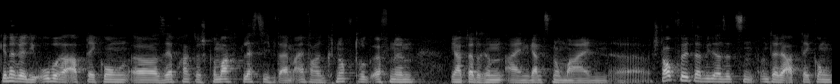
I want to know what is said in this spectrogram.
Generell die obere Abdeckung äh, sehr praktisch gemacht, lässt sich mit einem einfachen Knopfdruck öffnen. Ihr habt da drin einen ganz normalen äh, Staubfilter wieder sitzen unter der Abdeckung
